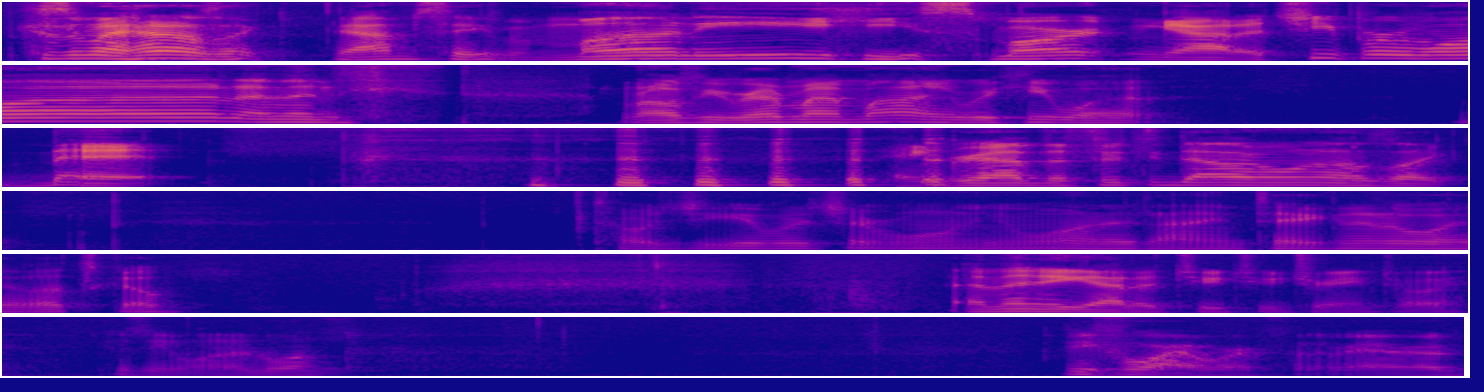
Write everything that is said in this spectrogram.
Because in my head, I was like, yeah, I'm saving money. He's smart and got a cheaper one. And then, I don't know if he read my mind, but he went, bet. and grabbed the $50 one. I was like, told you get whichever one you wanted. I ain't taking it away. Let's go. And then he got a choo choo train toy because he wanted one. Before I worked for the railroad.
